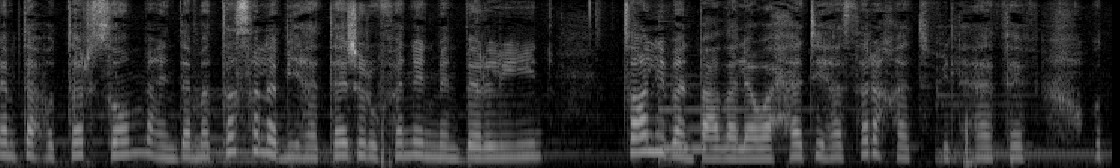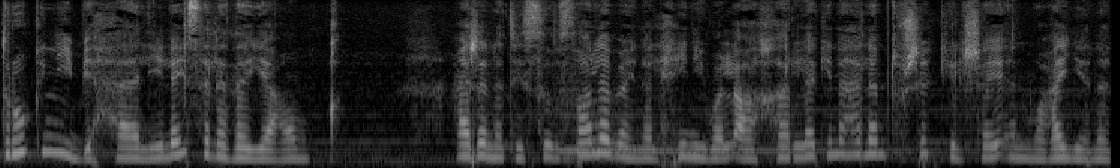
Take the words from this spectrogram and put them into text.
لم تعد ترسم عندما اتصل بها تاجر فن من برلين. طالبا بعض لوحاتها صرخت في الهاتف اتركني بحالي ليس لدي عمق. عجنت الصلصال بين الحين والآخر لكنها لم تشكل شيئا معينا.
